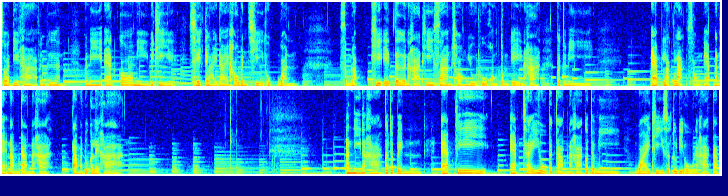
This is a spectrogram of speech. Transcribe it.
สวัสดีค่ะเพื่อนๆ วันนี้แอดก็มีวิธีเช็ครายได้เข้าบัญชีทุกวันสำหรับครีเอเตอร์นะคะที่สร้างช่อง YouTube ของตนเองนะคะ ก็จะมีแอปหลักๆ 2 แอปมาแนะนำกันนะคะ ตามมาดูกันเลยค่ะ อันนี้นะคะก็จะเป็นแอปที่ แอดใช้อยู่ประจำนะคะ ก็จะมี YT Studio นะคะ กับ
